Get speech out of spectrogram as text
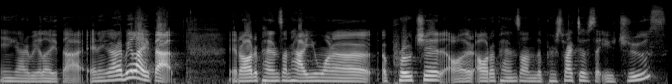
ain't gotta be like that. It ain't gotta be like that. It all depends on how you wanna approach it. It all depends on the perspectives that you choose.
